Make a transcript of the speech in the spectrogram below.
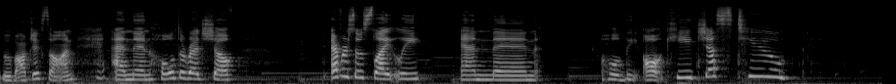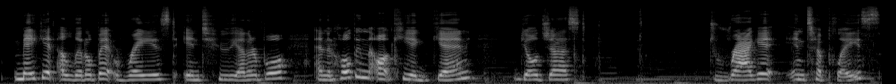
move objects on and then hold the red shelf ever so slightly and then hold the Alt key just to make it a little bit raised into the other bowl. And then holding the Alt key again, you'll just drag it into place.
